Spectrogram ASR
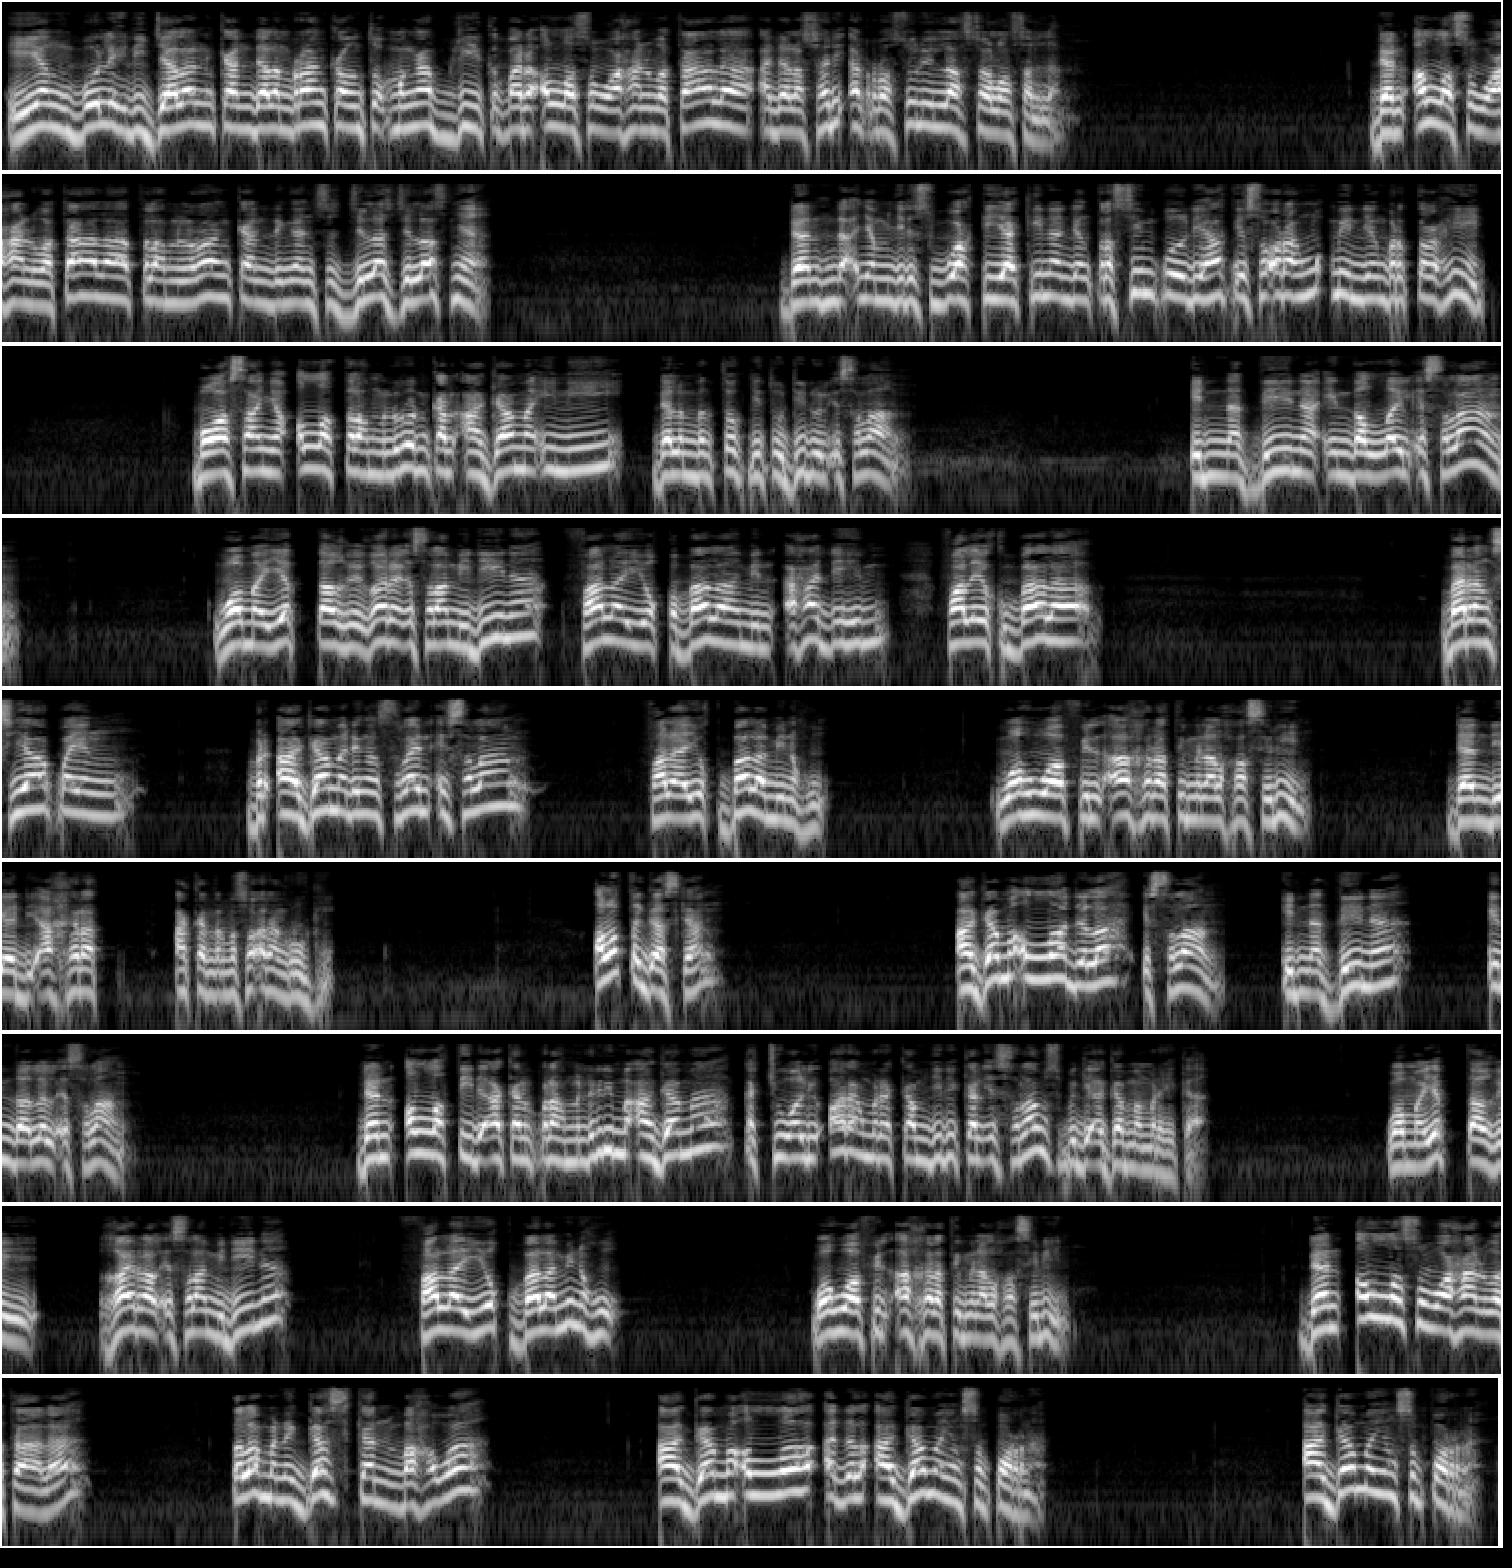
yang boleh dijalankan dalam rangka untuk mengabdi kepada Allah Subhanahu wa taala adalah syariat Rasulullah sallallahu alaihi wasallam. Dan Allah Subhanahu wa taala telah menerangkan dengan sejelas-jelasnya dan hendaknya menjadi sebuah keyakinan yang tersimpul di hati seorang mukmin yang bertauhid. Bahwasanya Allah telah menurunkan agama ini dalam bentuk itu dinul Islam. Inna dina indallail Islam. Wa may yabtaghi ghairal islami dina fala yuqbala min ahadihim fala yuqbala barang siapa yang beragama dengan selain Islam fala yuqbala minhu wa huwa fil akhirati minal khasirin dan dia di akhirat akan termasuk orang rugi. Allah tegaskan agama Allah adalah Islam. Inna dina indalal Islam. Dan Allah tidak akan pernah menerima agama kecuali orang mereka menjadikan Islam sebagai agama mereka. Wa may yabtaghi ghairal islami dina fala yuqbala minhu wa huwa fil akhirati minal khasirin. Dan Allah Subhanahu wa taala telah menegaskan bahwa agama Allah adalah agama yang sempurna. Agama yang sempurna.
